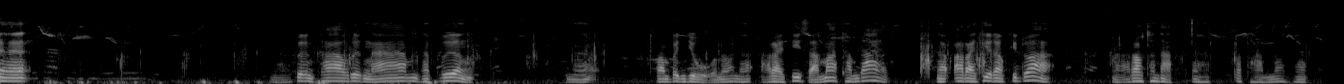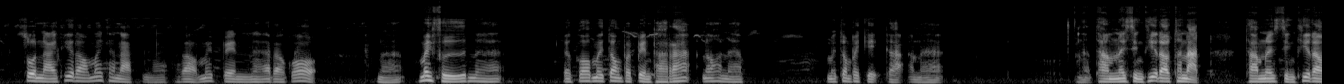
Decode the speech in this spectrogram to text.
นะฮะนะเรื่องข้าวเรื่องน้ำนะครับเรื่องนะความเป็นอยู่เนาะนะอะไรที่สามารถทำได้ นะครับอะไรที่เราคิดว่าเราถนัดนะครับก็ทำนะฮะส่วนไหนที่เราไม่ถนัดนะเราไม่เป็นนะเราก็นะไม่ฟื้นนะฮะแล้วก็ไม่ต้องไปเป็นภาระเนาะนะครับ ไม่ต้องไปเกะกะนะฮะทำในสิ่งที่เราถนัดทำในสิ่งที่เรา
